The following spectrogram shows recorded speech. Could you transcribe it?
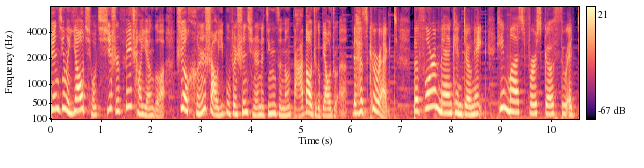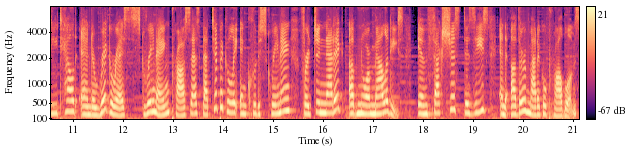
捐精的要求其实非常严格，只有很少一部分申请人的精子能达到这个标准。 That's correct. Before a man can donate, he must first go through a detailed and rigorous screening process that typically includes screening for genetic abnormalities infectious disease and other medical problems。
